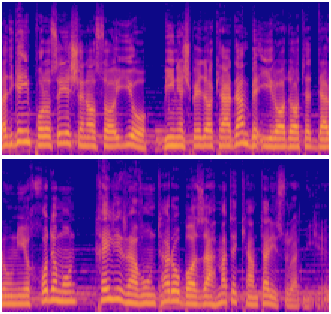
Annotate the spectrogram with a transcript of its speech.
و دیگه این پروسه شناسایی و بینش پیدا کردن به ایرادات درونی خودمون خیلی روونتر و با زحمت کمتری صورت می‌گیره.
